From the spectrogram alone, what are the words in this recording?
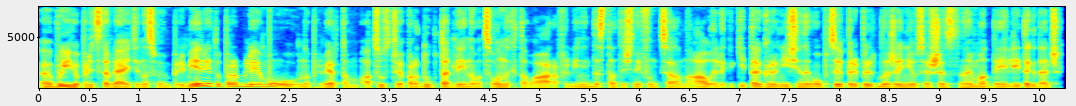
Э, вы ее представляете на своем примере, эту проблему, например, там, отсутствие продукта для инновационных товаров, или недостаточный функционал, или какие-то ограниченные опции при предложении усовершенствованной модели и так дальше.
